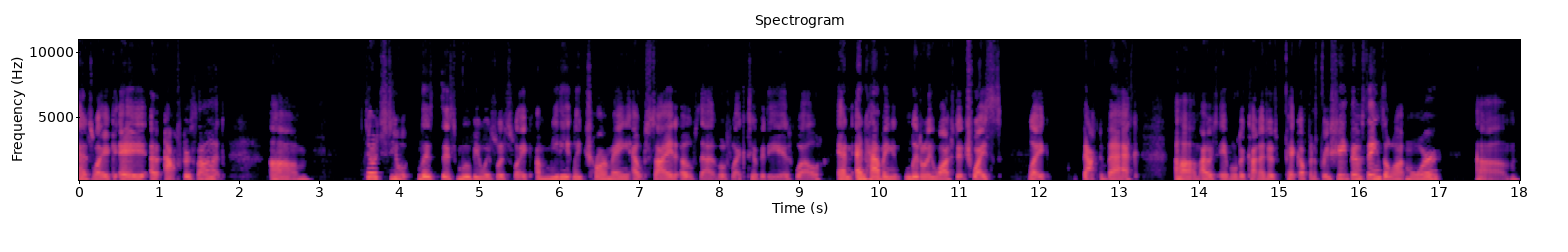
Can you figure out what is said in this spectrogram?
as like a an afterthought. Um, so she, this, this movie was just like immediately charming outside of that reflectivity as well, and and having literally watched it twice, like back to back, um, I was able to kind of just pick up and appreciate those things a lot more. Um,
